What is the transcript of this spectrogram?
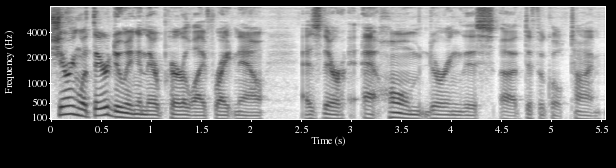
sharing what they're doing in their prayer life right now as they're at home during this uh, difficult time.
